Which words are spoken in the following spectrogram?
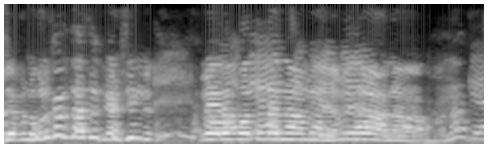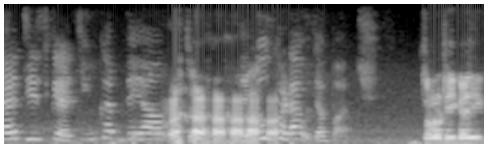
ਜਪਨੂਰ ਕਰਦਾ ਸਕੈਚਿੰਗ ਮੇਰਾ ਪੁੱਤ ਦਾ ਨਾਮ ਹੀ ਹੈ ਮੇਰਾ ਨਾ ਹਨਾ? ਕਿਆ ਚੀਜ਼ ਕੈਚਿੰਗ ਕਰਦੇ ਆ? ਤੂੰ ਖੜਾ ਹੋ ਜਾ ਬਾਅਦ ਚ। ਚਲੋ ਠੀਕ ਹੈ ਜੀ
